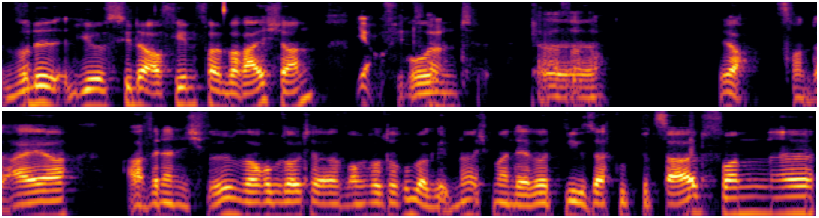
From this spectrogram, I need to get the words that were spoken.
Würde die UFC da auf jeden Fall bereichern. ja, auf jeden Fall. Und Klare äh, ja, von daher, aber wenn er nicht will, warum sollte er, warum sollte er rübergehen? Ne? Ich meine, der wird, wie gesagt, gut bezahlt von, äh,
